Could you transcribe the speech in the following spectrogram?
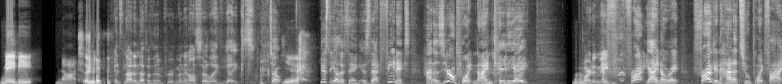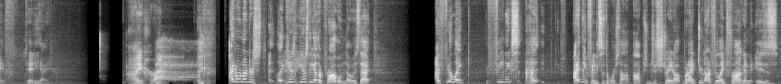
maybe not. it's not enough of an improvement, and also like yikes. So yeah. here's the other thing: is that Fenix had a zero point nine KDA. Mhm. Pardon me. Fro- yeah, I know, right? Froggen had a two point five KDA. I heard. I don't understand. Like, here's here's the other problem though is that I feel like Fenix has. I think Fenix is the worst op- option, just straight up. But I do not feel like Froggen is.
